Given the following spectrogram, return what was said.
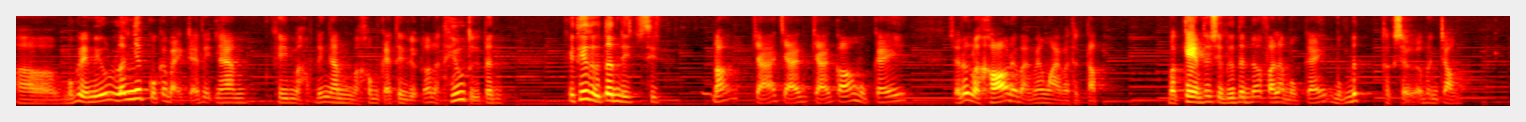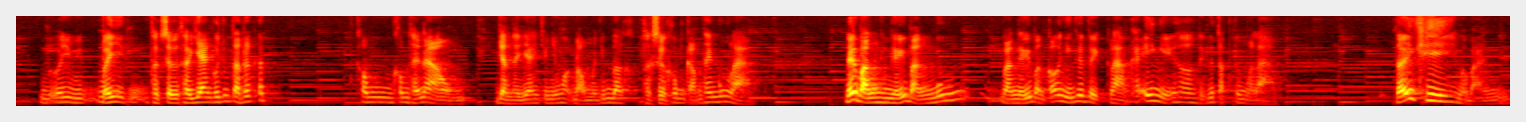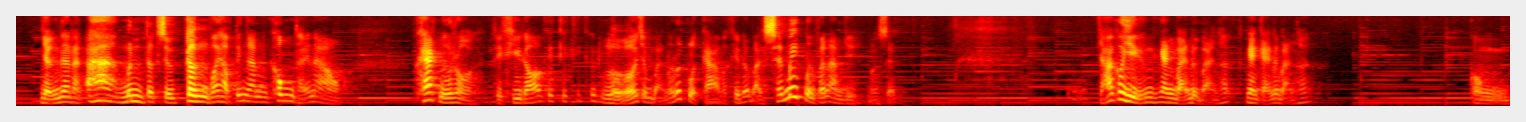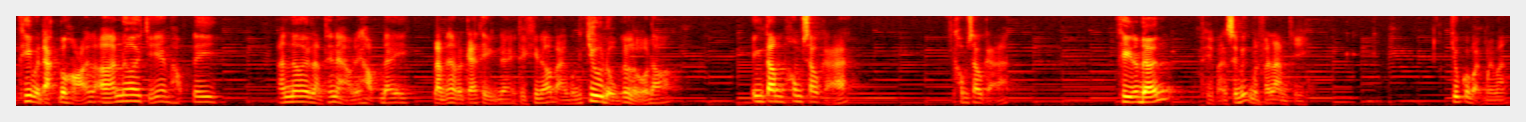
À, một cái điểm yếu lớn nhất của các bạn trẻ việt nam khi mà học tiếng anh mà không cải thiện được đó là thiếu tự tin. Khi thiếu tự tin thì, thì đó chả chả chả có một cái sẽ rất là khó để bạn ra ngoài và thực tập. Và kèm theo sự tự tin đó phải là một cái mục đích thực sự ở bên trong. Bởi vì, bởi vì thực sự thời gian của chúng ta rất ít. Không không thể nào dành thời gian cho những hoạt động mà chúng ta thật sự không cảm thấy muốn làm. Nếu bạn nghĩ bạn muốn bạn nghĩ bạn có những cái việc làm khác ý nghĩa hơn thì cứ tập trung mà làm. Tới khi mà bạn nhận ra rằng à mình thật sự cần phải học tiếng anh không thể nào khác nữa rồi thì khi đó cái cái cái, cái lửa trong bạn nó rất là cao và khi đó bạn sẽ biết mình phải làm gì bạn sẽ chả có gì ngăn bạn được bạn hết ngăn cản được bạn hết. Còn khi mà đặt câu hỏi là ờ anh ơi chị em học đi anh ơi làm thế nào để học đây làm thế nào để cải thiện đây? Thì khi đó bạn vẫn chưa đủ cái lửa đó. Yên tâm không sao cả không sao cả. Khi nó đến thì bạn sẽ biết mình phải làm gì. Chúc các bạn may mắn.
